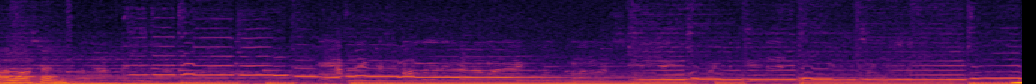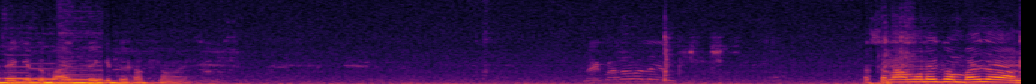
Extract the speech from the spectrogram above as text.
ভালো আছেন? দেখি তো ভাই, দেখি তো সবসময়। আসসালামু আলাইকুম ভাইজান।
